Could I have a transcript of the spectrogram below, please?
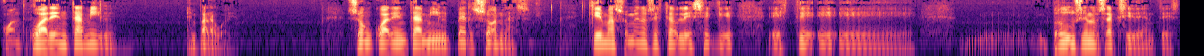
¿Cuántas? 40.000 en Paraguay. Son 40.000 personas que más o menos establece que este, eh, eh, producen los accidentes,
